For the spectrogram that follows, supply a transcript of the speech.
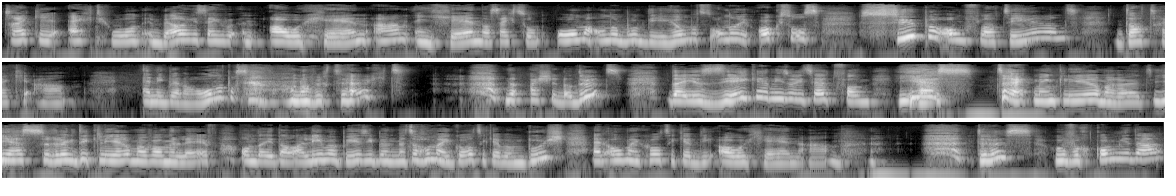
trek je echt gewoon, in België zeggen we een oude gein aan. Een gein, dat is echt zo'n oma onderbroek die helemaal onder je oksels, super onflatterend. Dat trek je aan. En ik ben er 100% van overtuigd dat als je dat doet, dat je zeker niet zoiets hebt van yes, trek mijn kleren maar uit. Yes, ruk de kleren maar van mijn lijf. Omdat je dan alleen maar bezig bent met oh my god, ik heb een bush. En oh my god, ik heb die oude gein aan. Dus hoe voorkom je dat?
